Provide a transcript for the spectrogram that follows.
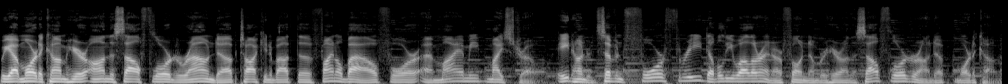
We got more to come here on the South Florida Roundup, talking about the final bow for a Miami Maestro. 800 743 WLRN, our phone number here on the South Florida Roundup. More to come.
